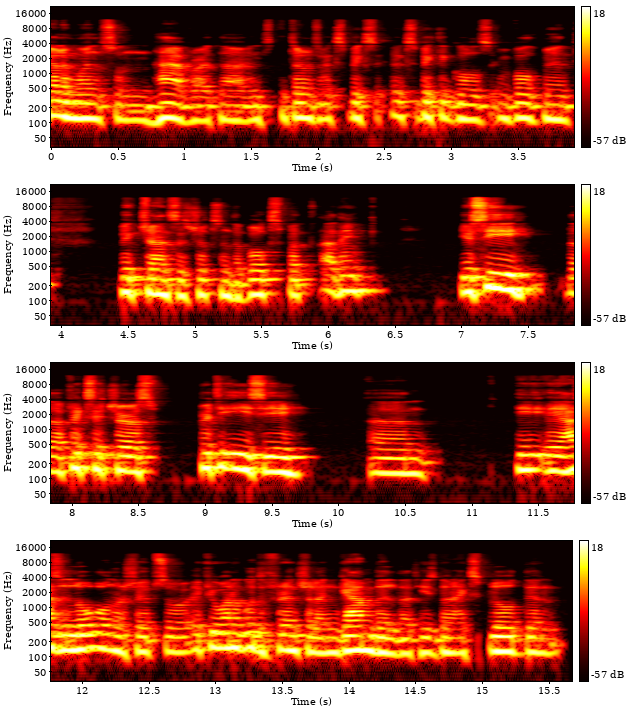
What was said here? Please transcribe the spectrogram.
Callum Wilson have right now in, in terms of expect, expected goals, involvement, big chances, shots in the box. But I think you see the fixtures pretty easy. And he, he has a low ownership. So if you want to go differential and gamble that he's going to explode, then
